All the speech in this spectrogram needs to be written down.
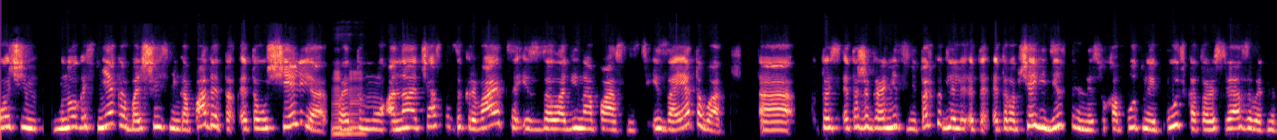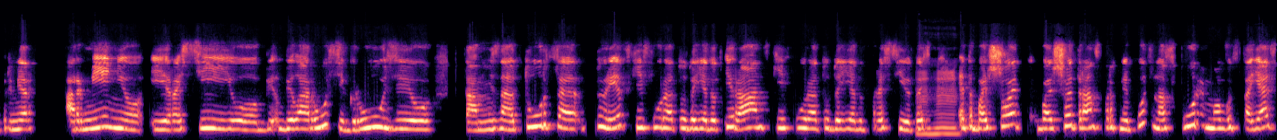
очень много снега, большие снегопады, это, это ущелье, угу. поэтому она часто закрывается из-за лавины опасности. Из-за этого, э, то есть это же граница не только для... Это, это вообще единственный сухопутный путь, который связывает, например, Армению и Россию, Беларусь и Грузию, там, не знаю, Турция, турецкие фуры оттуда едут, иранские фуры оттуда едут в Россию. То есть uh-huh. это большой, большой транспортный путь. У нас фуры могут стоять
